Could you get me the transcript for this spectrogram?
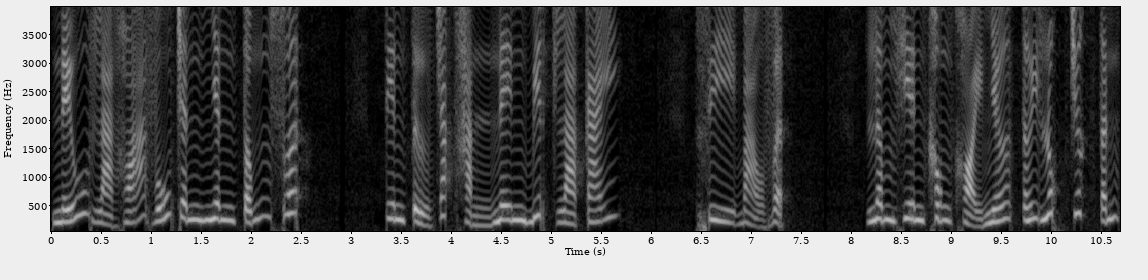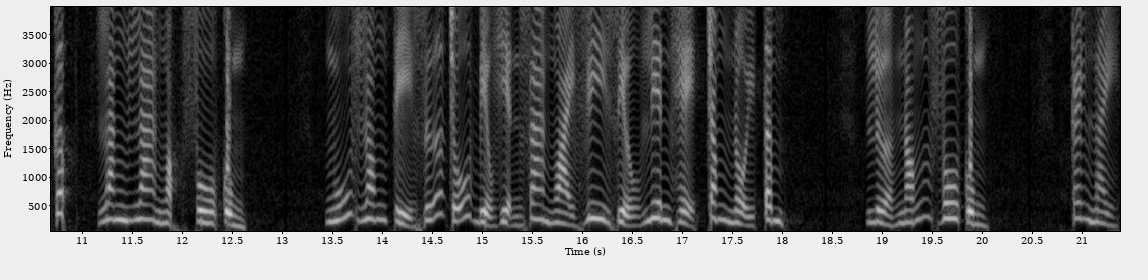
Nếu là hóa vũ chân nhân tống suốt. Tiên tử chắc hẳn nên biết là cái Gì bảo vật? Lâm Hiên không khỏi nhớ tới lúc trước tấn cấp, lăng la ngọc phù cùng. Ngũ long tỷ giữa chỗ biểu hiện ra ngoài vi diệu liên hệ trong nội tâm. Lửa nóng vô cùng. Cái này,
